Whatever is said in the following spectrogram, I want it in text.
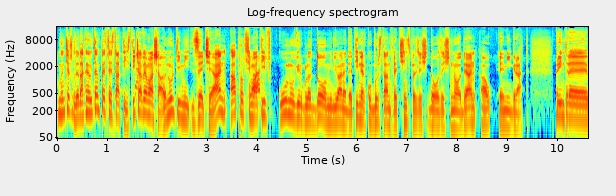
îmi cer scuze, dacă ne uităm peste statistici, avem așa, în ultimii 10 ani, aproximativ 1,2 milioane de tineri cu vârsta între 15 și 29 de ani au emigrat. Printre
